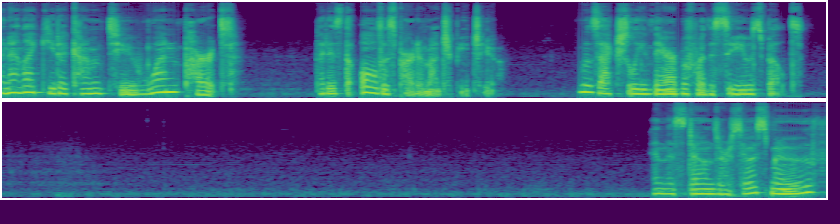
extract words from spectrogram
And I'd like you to come to one part that is the oldest part of Machu Picchu. It was actually there before the city was built. And the stones are so smooth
